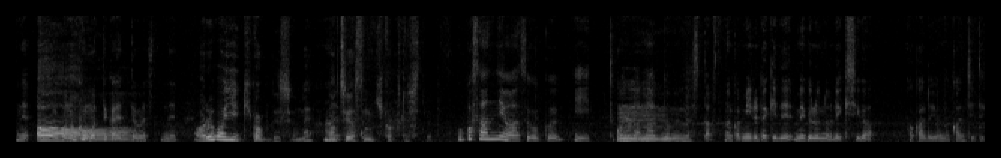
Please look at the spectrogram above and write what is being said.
ね男の子持って帰ってましたね。あれはいい企画ですよね、はい。夏休み企画として。お子さんにはすごくいいところだなと思いました、なんか見るだけで目黒の歴史がわかるような感じで、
